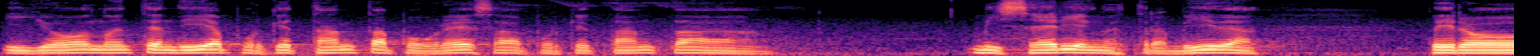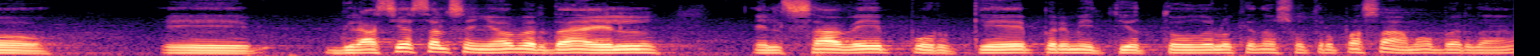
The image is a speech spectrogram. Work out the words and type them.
y yo no entendía por qué tanta pobreza, por qué tanta miseria en nuestra vida, pero eh, gracias al Señor, ¿verdad? Él, él sabe por qué permitió todo lo que nosotros pasamos, ¿verdad?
